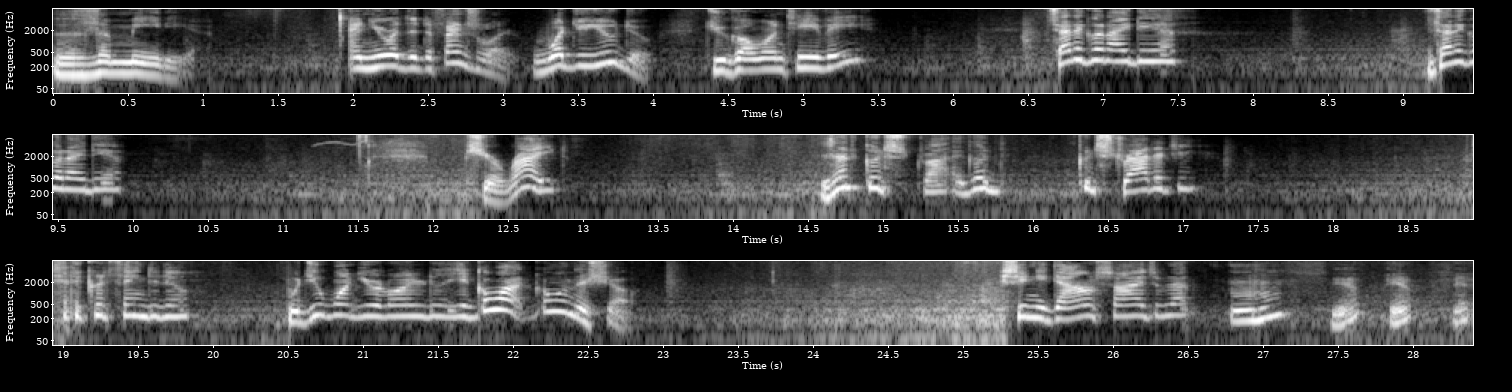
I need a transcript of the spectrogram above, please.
the media and you're the defense lawyer. What do you do? Do you go on TV? Is that a good idea? Is that a good idea? You're right, is that a good, a good, good strategy? Is that a good thing to do? Would you want your lawyer to do that? Yeah, go on, go on this show. See any downsides of that? Mm-hmm. Yeah, yeah, yeah.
